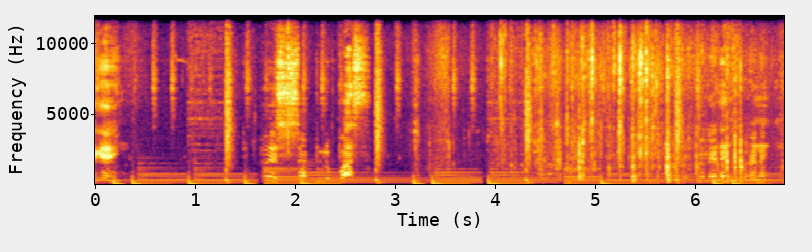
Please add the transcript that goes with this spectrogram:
Tiga, geng. Eh, satu lepas. Ada nih.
